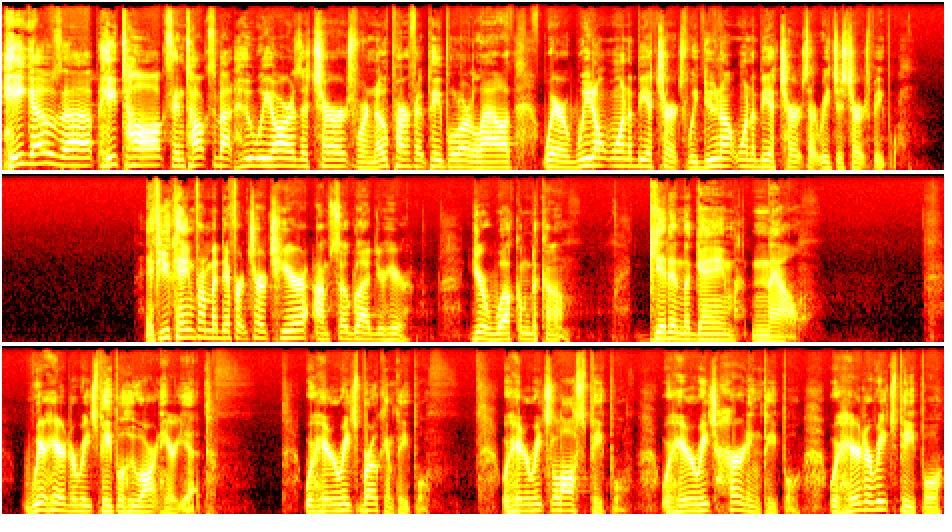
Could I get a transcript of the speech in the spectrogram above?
he goes up, he talks and talks about who we are as a church, where no perfect people are allowed, where we don't want to be a church. We do not want to be a church that reaches church people. If you came from a different church here, I'm so glad you're here. You're welcome to come. Get in the game now. We're here to reach people who aren't here yet. We're here to reach broken people. We're here to reach lost people. We're here to reach hurting people. We're here to reach people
